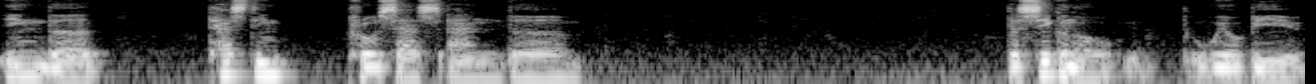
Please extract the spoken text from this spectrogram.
in the testing process and uh, the signal will be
